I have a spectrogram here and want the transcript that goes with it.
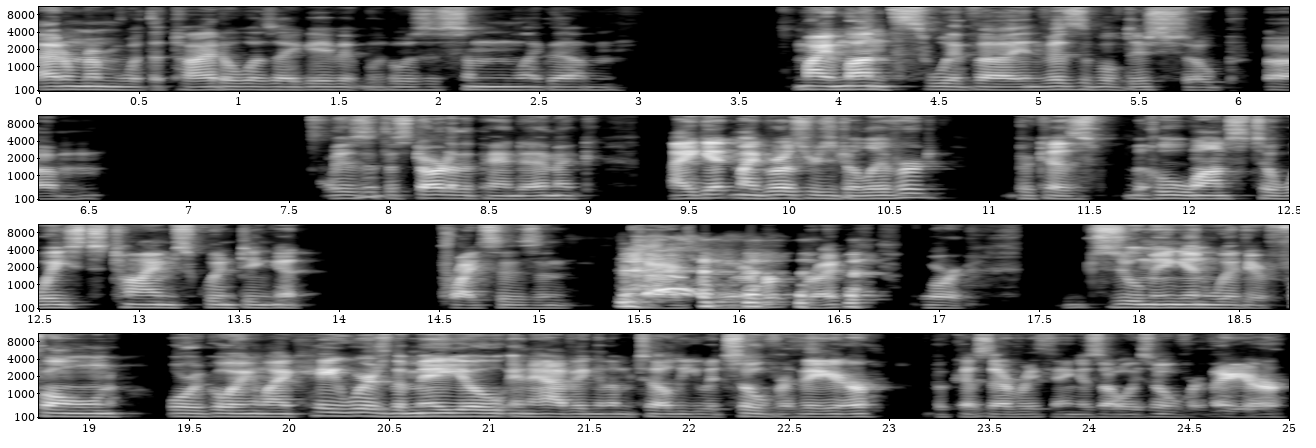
I don't remember what the title was. I gave it. but It was something like um my months with uh, invisible dish soap. Um, it was at the start of the pandemic. I get my groceries delivered because who wants to waste time squinting at prices and tags or whatever, right? Or zooming in with your phone, or going like, "Hey, where's the mayo?" and having them tell you it's over there because everything is always over there,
